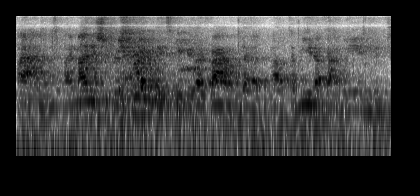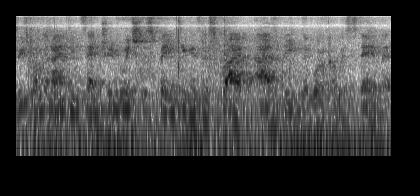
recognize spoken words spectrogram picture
And I managed to confirm this because I found that Altamira family inventory from the 19th century in which this painting is described as being the work of Esteve.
